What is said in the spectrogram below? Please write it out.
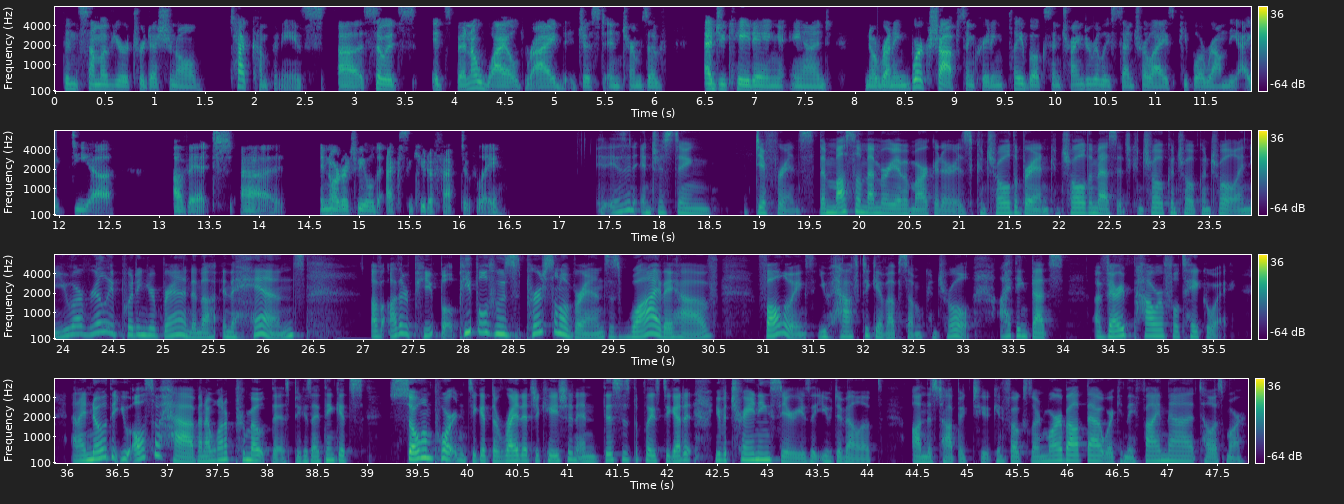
than some of your traditional tech companies. Uh, so it's it's been a wild ride just in terms of educating and you know running workshops and creating playbooks and trying to really centralize people around the idea of it uh, in order to be able to execute effectively. It is an interesting difference. The muscle memory of a marketer is control the brand, control the message, control, control, control, and you are really putting your brand in the in the hands of other people, people whose personal brands is why they have followings. You have to give up some control. I think that's a very powerful takeaway. And I know that you also have, and I want to promote this because I think it's so important to get the right education, and this is the place to get it. You have a training series that you've developed on this topic too. Can folks learn more about that? Where can they find that? Tell us more.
